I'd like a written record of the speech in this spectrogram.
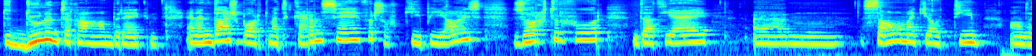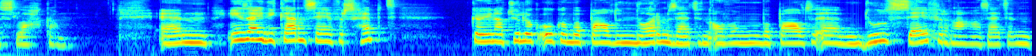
de doelen te gaan bereiken. En een dashboard met kerncijfers of KPI's zorgt ervoor dat jij ehm, samen met jouw team aan de slag kan. En eens dat je die kerncijfers hebt, kun je natuurlijk ook een bepaalde norm zetten of een bepaald eh, doelcijfer gaan zetten.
